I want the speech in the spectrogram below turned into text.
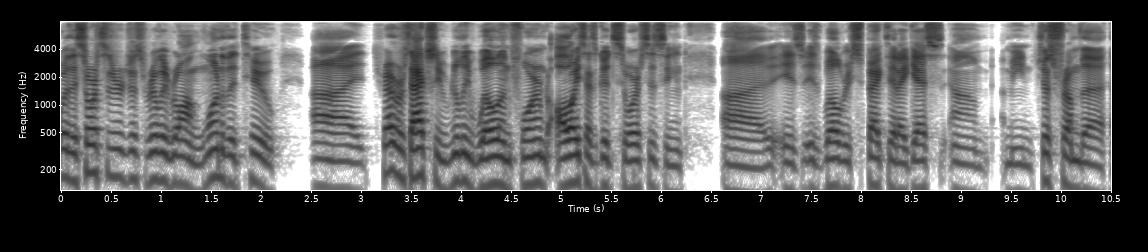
or the sources are just really wrong. One of the two. Uh, Trevor's actually really well informed, always has good sources, and uh, is is well respected. I guess. Um, I mean, just from the,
